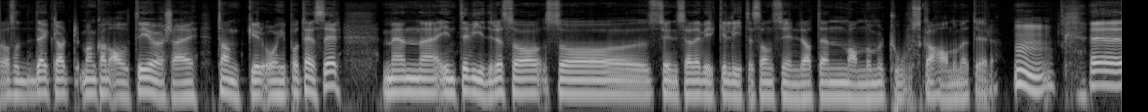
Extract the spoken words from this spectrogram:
Altså, det er klart, Man kan alltid gjøre seg tanker og hypoteser, men uh, inntil videre så, så syns jeg det virker lite sannsynlig at en mann nummer to skal ha noe med dette å gjøre. Mm. Uh,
